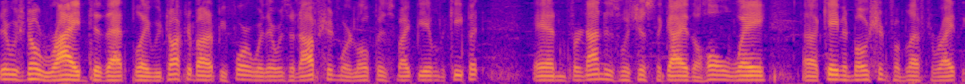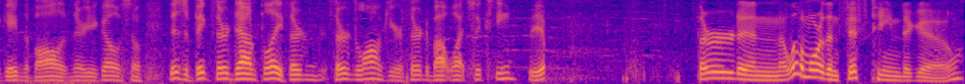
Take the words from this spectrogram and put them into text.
There was no ride to that play. We talked about it before where there was an option where Lopez might be able to keep it. And Fernandez was just the guy the whole way, uh, came in motion from left to right, they gave the ball, and there you go. So this is a big third down play, third third long here, third about what, 16? Yep. Third and a little more than 15 to go.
